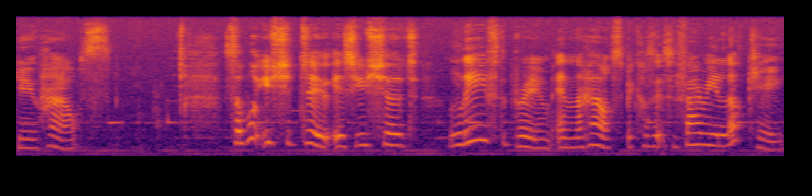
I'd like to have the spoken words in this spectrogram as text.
new house. So what you should do is you should leave the broom in the house because it's very lucky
